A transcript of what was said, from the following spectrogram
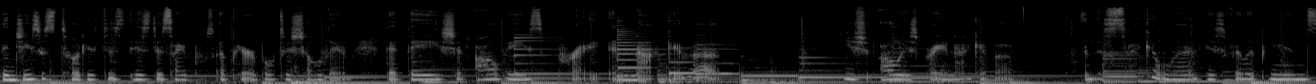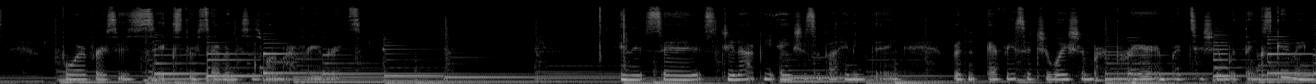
then Jesus told his his disciples a parable to show them that they should always pray and not give up. You should always pray and not give up. And the second one is Philippians 4 verses 6 through 7. This is one of my favorites. And it says, Do not be anxious about anything, but in every situation, by prayer and petition with thanksgiving,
